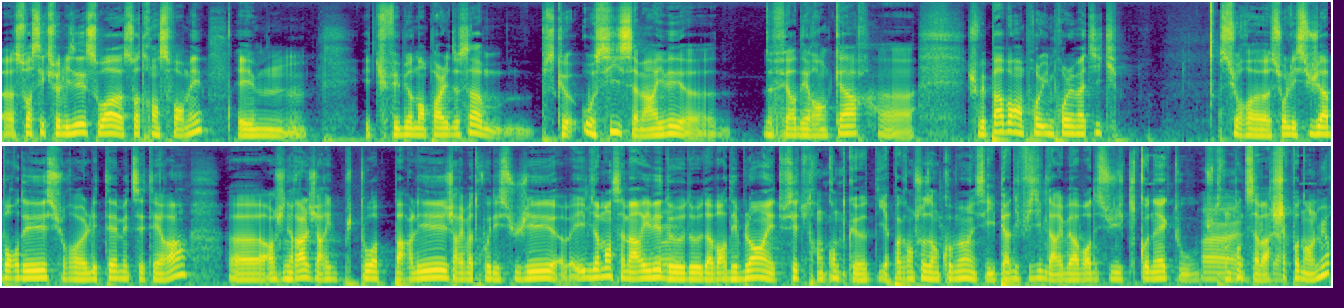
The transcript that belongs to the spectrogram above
euh, soit sexualisé, soit, soit transformé. Et, mm. et tu fais bien d'en parler de ça, parce que aussi ça m'est arrivé de faire des rencarts. je vais pas avoir une problématique sur, euh, sur les sujets abordés, sur euh, les thèmes, etc. Euh, en général, j'arrive plutôt à parler, j'arrive à trouver des sujets. Euh, évidemment, ça m'est arrivé de- de- d'avoir des blancs et tu sais, tu te rends compte qu'il n'y a pas grand chose en commun et c'est hyper difficile d'arriver à avoir des sujets qui connectent ou tu te rends compte que ça va à clair. chaque fois dans le mur.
